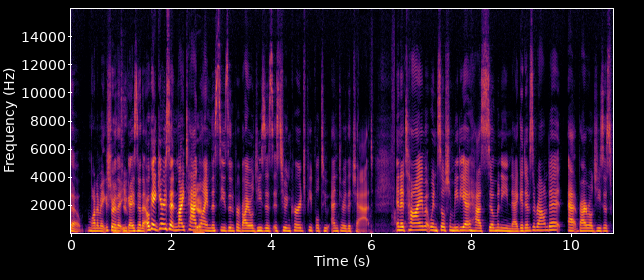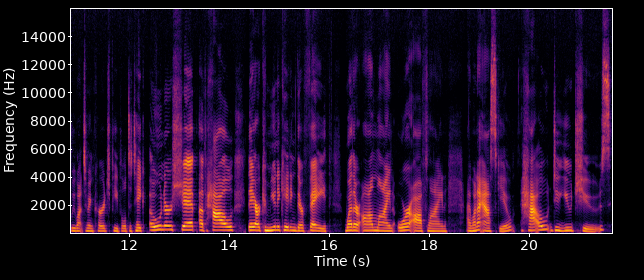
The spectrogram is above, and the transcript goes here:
So want to make sure Thank that you. you. guys know that. Okay, Gary said my tagline this season for Viral Jesus is to encourage people to enter the chat. In a time when social media has so many negatives around it, at Viral Jesus, we want to encourage people to take ownership of how they are communicating their faith, whether online or offline. I want to ask you, how do you choose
